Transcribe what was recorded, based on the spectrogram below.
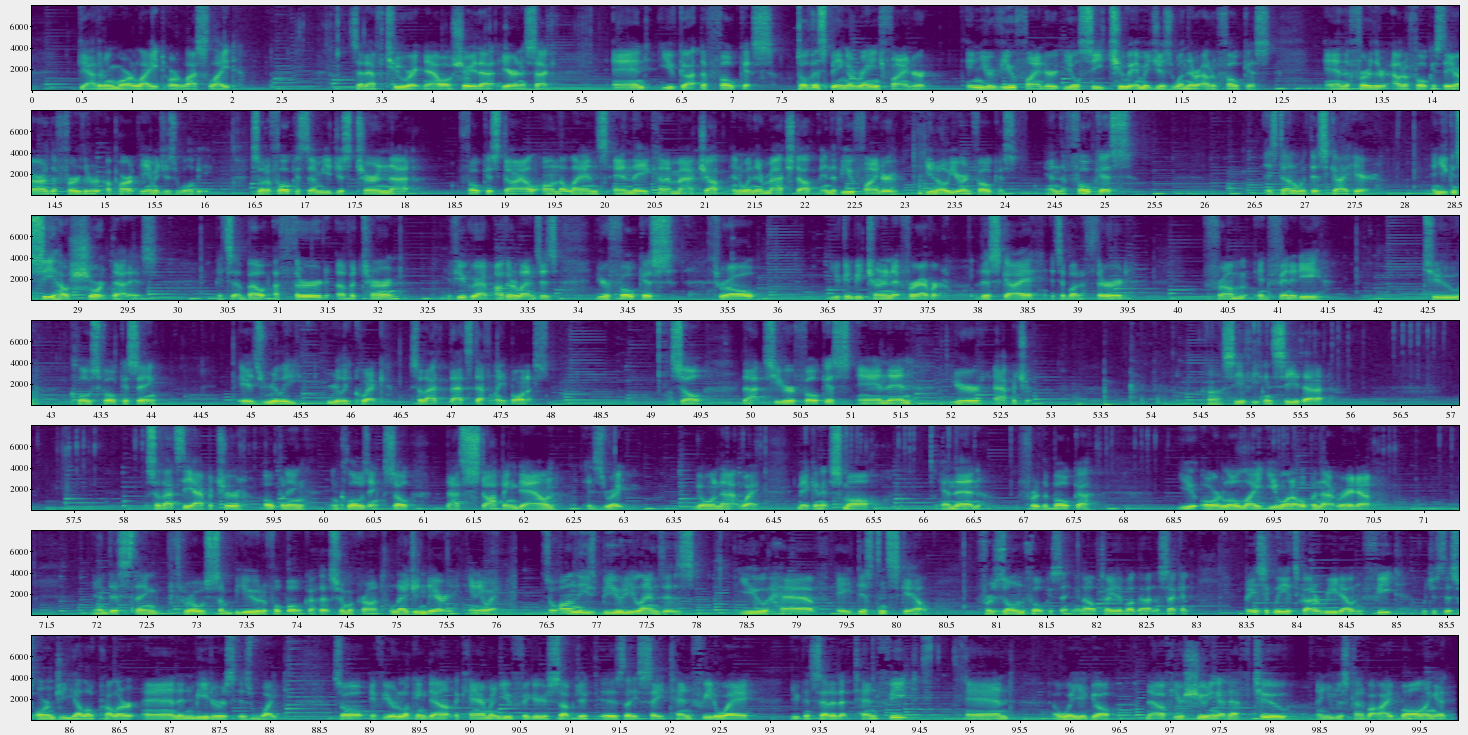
gathering more light or less light. It's at f2 right now, I'll show you that here in a sec. And you've got the focus. So this being a rangefinder, in your viewfinder, you'll see two images when they're out of focus. And the further out of focus they are, the further apart the images will be. So to focus them, you just turn that focus dial on the lens and they kind of match up and when they're matched up in the viewfinder you know you're in focus. And the focus is done with this guy here. And you can see how short that is. It's about a third of a turn. If you grab other lenses your focus throw you can be turning it forever. This guy it's about a third from infinity to close focusing is really really quick. So that that's definitely a bonus so that's your focus and then your aperture. I'll see if you can see that. So that's the aperture opening and closing. So that's stopping down is right going that way, making it small. And then for the bokeh you or low light, you want to open that right up. And this thing throws some beautiful bokeh, that Summicron. Legendary. Anyway, so on these beauty lenses, you have a distance scale for zone focusing, and I'll tell you about that in a second. Basically, it's got a readout in feet, which is this orangey yellow color, and in meters is white. So if you're looking down at the camera and you figure your subject is, they say, 10 feet away, you can set it at 10 feet, and away you go. Now, if you're shooting at f2 and you're just kind of eyeballing it,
